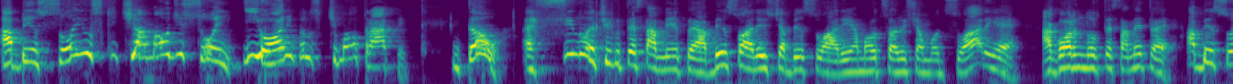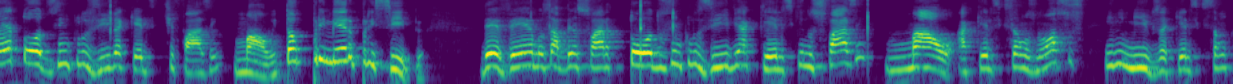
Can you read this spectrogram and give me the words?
abençoe os que te amaldiçoem e orem pelos que te maltratem. Então, é, se no Antigo Testamento é abençoarei os te abençoarem, amaldiçoarei os te amaldiçoarem, é. Agora no Novo Testamento é abençoe a todos, inclusive aqueles que te fazem mal. Então, primeiro princípio, devemos abençoar todos, inclusive aqueles que nos fazem mal, aqueles que são os nossos inimigos, aqueles que são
